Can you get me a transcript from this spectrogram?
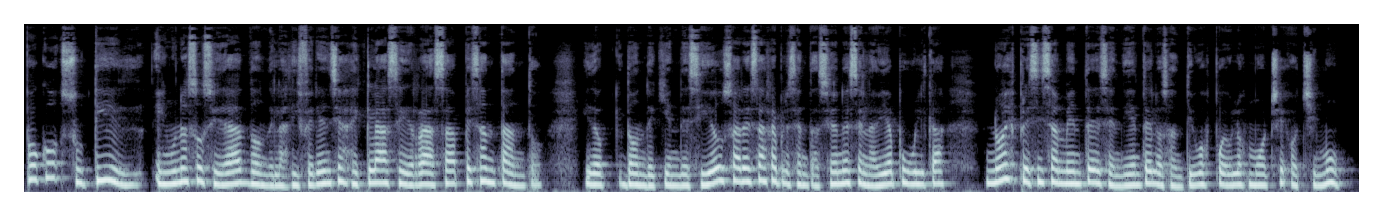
poco sutil en una sociedad donde las diferencias de clase y raza pesan tanto y donde quien decidió usar esas representaciones en la vía pública no es precisamente descendiente de los antiguos pueblos moche o chimú.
